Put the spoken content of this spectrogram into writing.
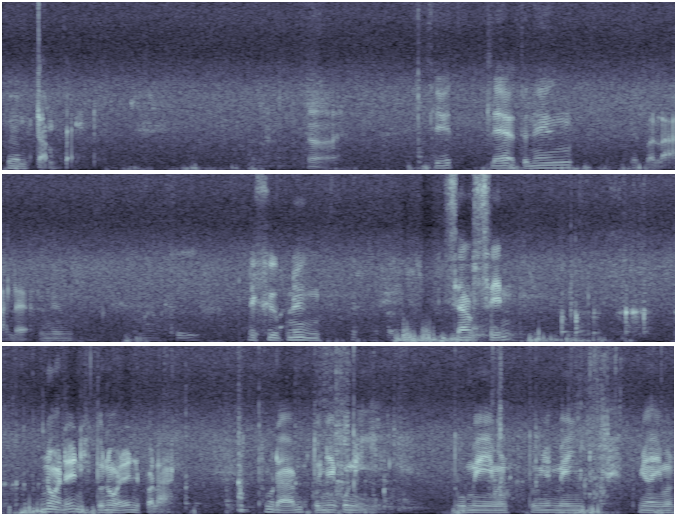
เพิ่มต่ำกันอ่าชิดแล้วตัวหนึงได้ประหลาดแล้วตัวหนึงมันคือได้คืบหนึ่งซาวซินน้อยได้นี่ตัวน้อยได้นี่ประหลาดธรรมดาตัวใหญ่กว่านี้ตัวเมย์มันตัวใหญ่เมย์ตัวใหญ่มัน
